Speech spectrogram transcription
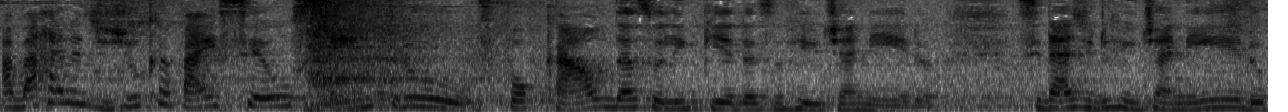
A Barra da Tijuca vai ser o centro focal das Olimpíadas no Rio de Janeiro. Cidade do Rio de Janeiro,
